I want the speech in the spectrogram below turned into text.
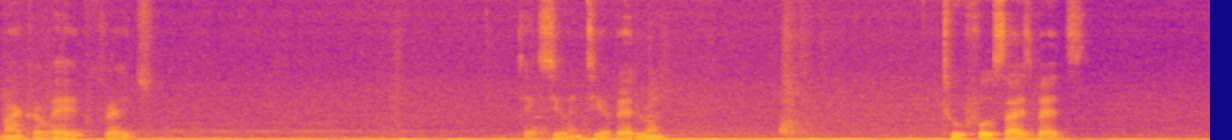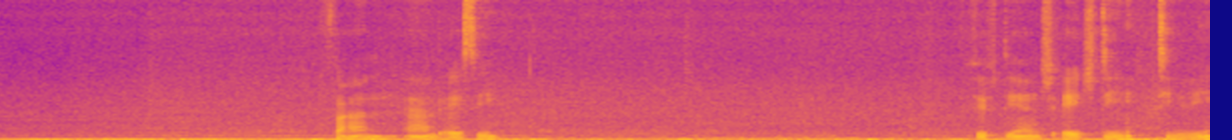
microwave, fridge. Takes you into your bedroom. Two full size beds. Fan and AC. 50 inch HD TV.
